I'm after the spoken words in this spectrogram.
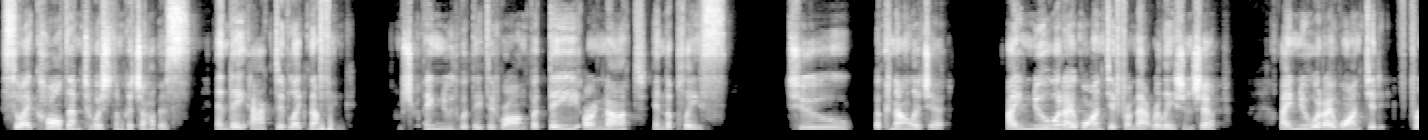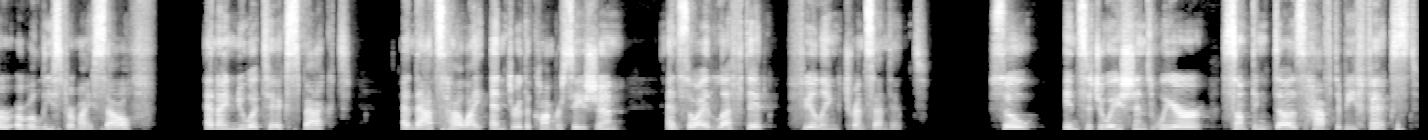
So I called them to wish them good and they acted like nothing. I'm sure they knew what they did wrong, but they are not in the place to acknowledge it. I knew what I wanted from that relationship. I knew what I wanted for a release for myself, and I knew what to expect. And that's how I entered the conversation. And so I left it feeling transcendent. So, in situations where something does have to be fixed,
